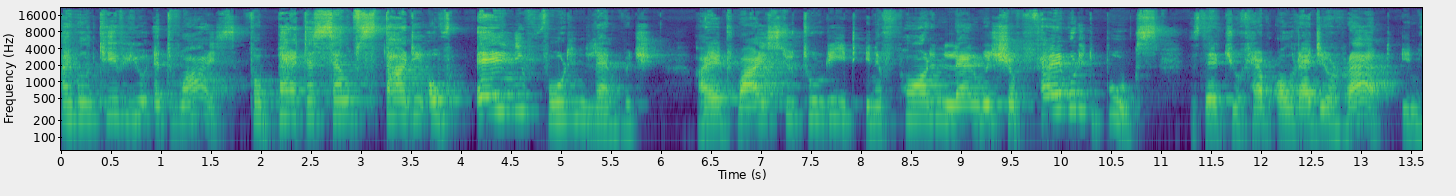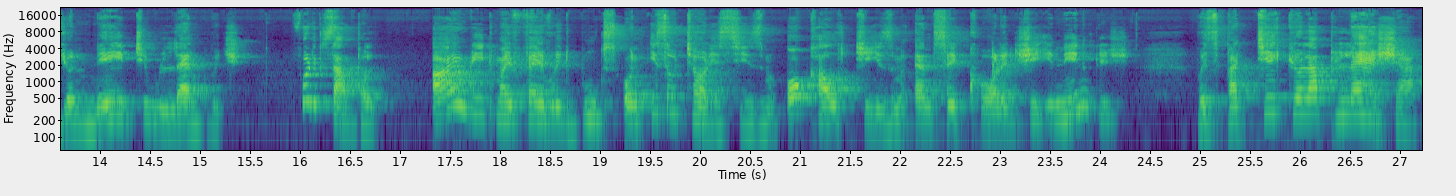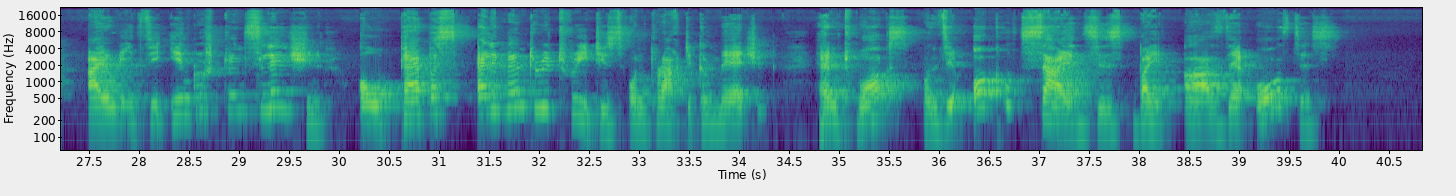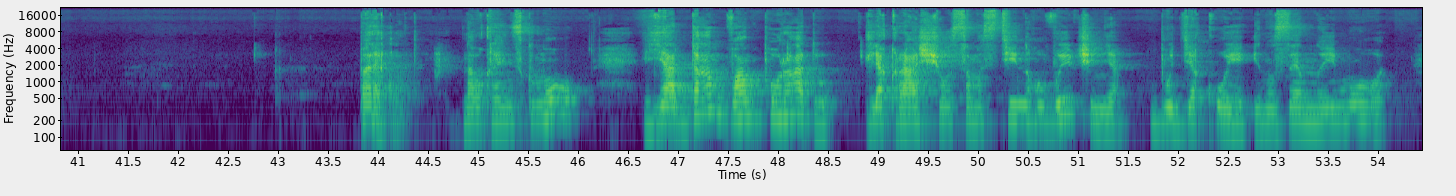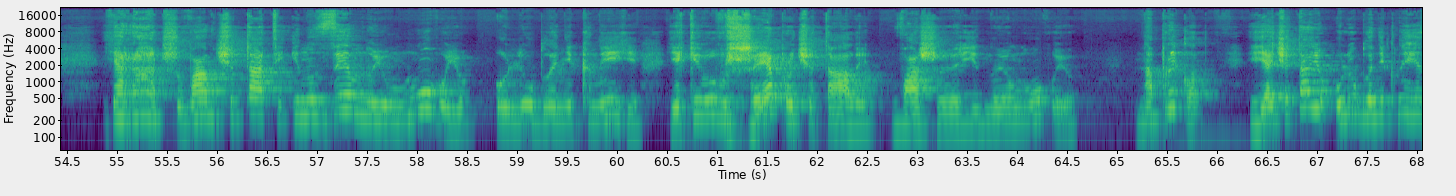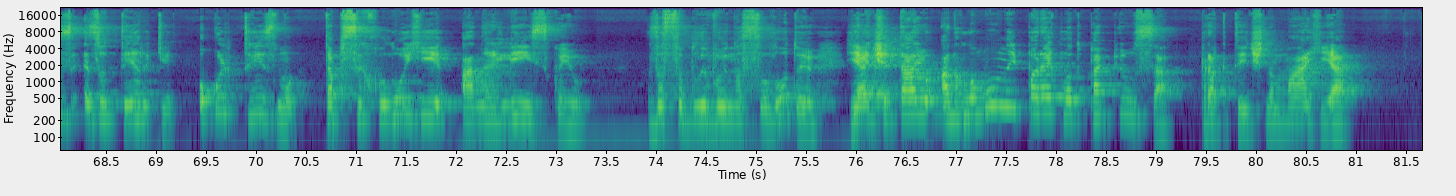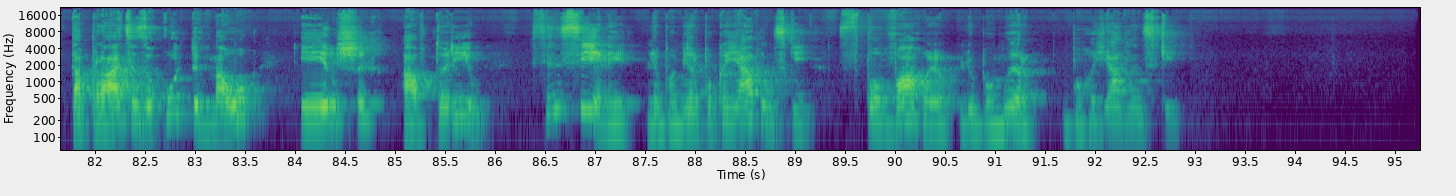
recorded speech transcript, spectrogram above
I will give you advice for better self-study of any foreign language. I advise you to read in a foreign language your favorite books that you have already read in your native language. For example, I read my favorite books on esotericism, occultism, and psychology in English. With particular pleasure, I read the English translation of Pepper's elementary treatise on practical magic and works on the occult sciences by other authors. Переклад на українську мову. Я дам вам пораду для кращого самостійного вивчення будь-якої іноземної мови. Я раджу вам читати іноземною мовою улюблені книги, які ви вже прочитали вашою рідною мовою. Наприклад, я читаю улюблені книги з езотерики, окультизму та психології англійською. З особливою насолодою я читаю англомовний переклад Папюса Практична магія та праці з окультних наук інших авторів. Сінсілі Любомир Богоявленський з повагою Любомир Богоявленський.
